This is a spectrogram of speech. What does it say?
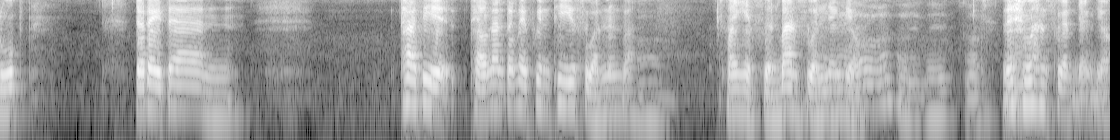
รุปจะได้แต่อันถ้าที่แถวนั้นต้องได้พื้นที่สวนนั่นปะอืมมาเห็ดสวนบ้านสวนอย่างเดียวออออสวนในบ้านสวนอย่างเดียว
